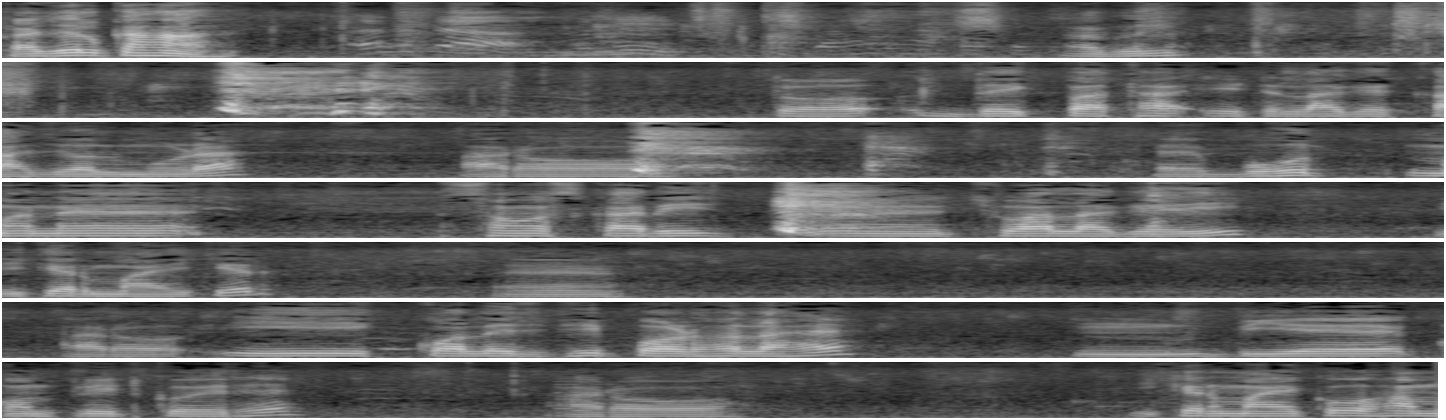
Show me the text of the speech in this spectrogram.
काजल कहाँ? अब न। तो देख पाता इट लगे काजल मुड़ा। और বহুত মানে সংস্কারী ছোয়া লাগে ই ইকের মাইকের আর ই কলেজ ভি পড়লাহে বিএ কমপ্লিট করে আর ইকের মাইকও হাম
